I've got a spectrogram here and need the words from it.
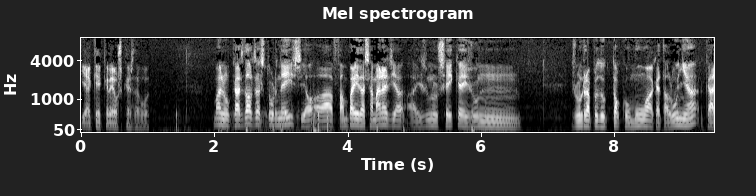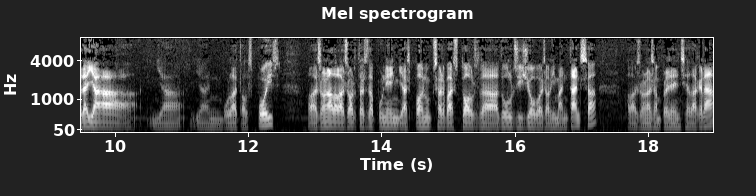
i a què creus que és degut? Bueno, el cas dels estornells, jo, fa un parell de setmanes ja, és un ocell que és un, és un reproductor comú a Catalunya, que ara ja, ja, ja han volat els polls. A la zona de les hortes de Ponent ja es poden observar estols d'adults i joves alimentant-se, a les zones amb presència de gra,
